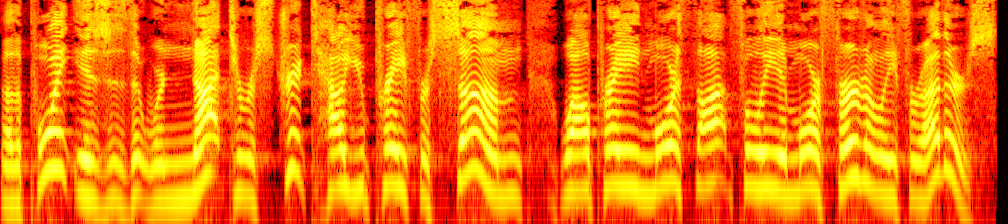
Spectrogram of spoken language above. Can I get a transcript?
Now, the point is, is that we're not to restrict how you pray for some while praying more thoughtfully and more fervently for others.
